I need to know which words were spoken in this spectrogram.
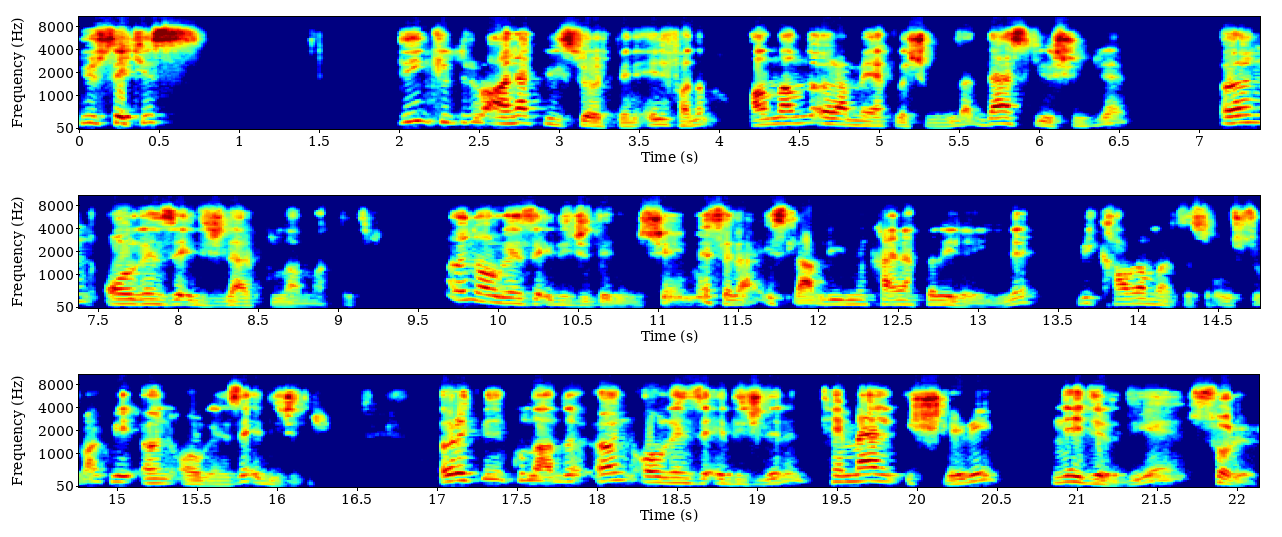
108 Din kültürü ve ahlak bilgisi öğretmeni Elif Hanım anlamlı öğrenme yaklaşımında ders girişiminde ön organize ediciler kullanmaktadır. Ön organize edici dediğimiz şey mesela İslam dininin kaynakları ile ilgili bir kavram haritası oluşturmak bir ön organize edicidir. Öğretmenin kullandığı ön organize edicilerin temel işlevi nedir diye soruyor.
